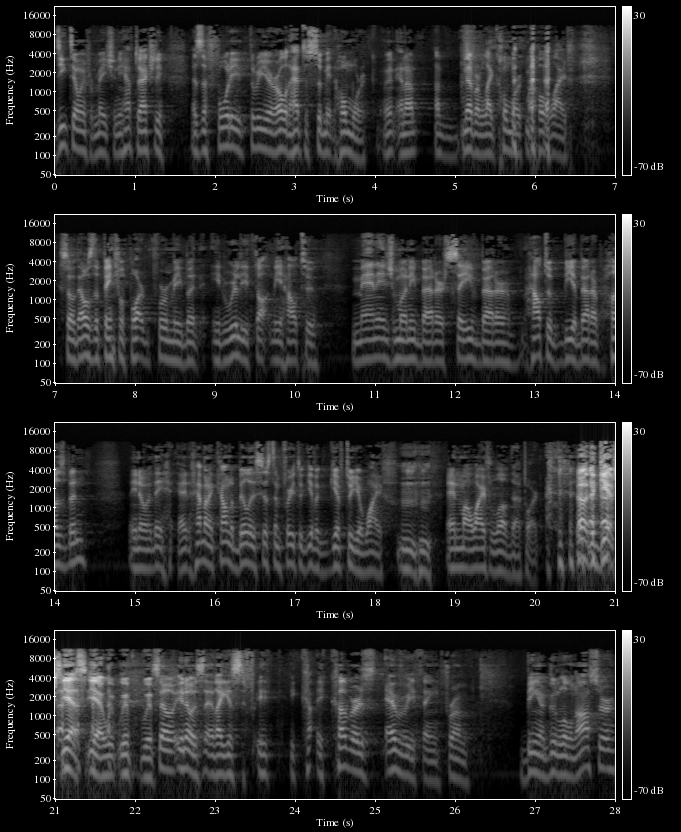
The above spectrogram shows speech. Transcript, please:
detailed information. You have to actually, as a 43 year old, I had to submit homework. And, and I, I've never liked homework my whole life. So that was the painful part for me, but it really taught me how to manage money better, save better, how to be a better husband. You know, they have an accountability system for you to give a gift to your wife. Mm-hmm. And my wife loved that part. Oh, the gifts, yes, yeah. We, we've, we've, so, you know, it's like it's, it, it, it covers everything from being a good loan officer,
